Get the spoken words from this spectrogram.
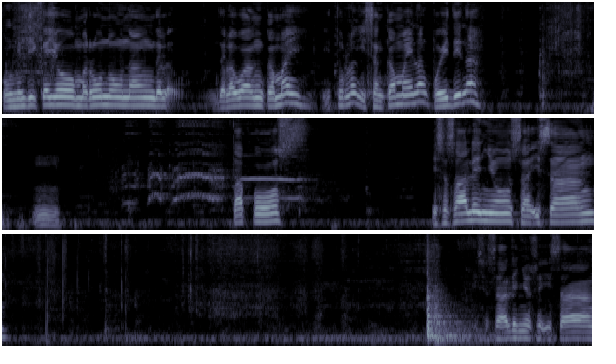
Kung hindi kayo marunong ng dal- dalawang kamay, ito lang, isang kamay lang, pwede na. Mm. Tapos, isasalin nyo sa isang isasalin nyo sa isang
